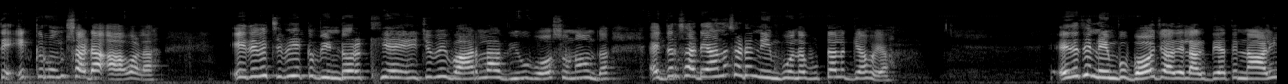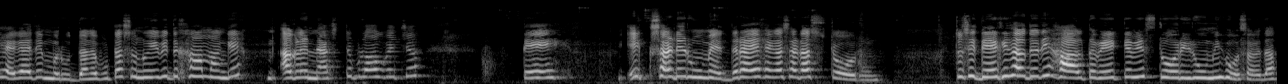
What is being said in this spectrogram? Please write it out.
ਤੇ ਇੱਕ ਰੂਮ ਸਾਡਾ ਆ ਵਾਲਾ। ਇਹਦੇ ਵਿੱਚ ਵੀ ਇੱਕ ਵਿੰਡੋ ਰੱਖੀ ਹੈ ਇਹ ਚ ਵੀ ਬਾਹਰਲਾ ਵਿਊ ਬਹੁਤ ਸੋਹਣਾ ਹੁੰਦਾ। ਇੱਧਰ ਸਾਡੇ ਆ ਨਾ, ਸਾਡੇ ਨਿੰਬੂਆਂ ਦਾ ਬੂਟਾ ਲੱਗਿਆ ਹੋਇਆ। ਇਹਦੇ ਤੇ ਨਿੰਬੂ ਬਹੁਤ ਜ਼ਿਆਦਾ ਲੱਗਦੇ ਆ ਤੇ ਨਾਲ ਹੀ ਹੈਗਾ ਇਹਦੇ ਮਰੂਦਾਂ ਦਾ ਬੂਟਾ। ਤੁਹਾਨੂੰ ਇਹ ਵੀ ਦਿਖਾਵਾਂਗੇ ਅਗਲੇ ਨੈਕਸਟ ਬਲੌਗ ਵਿੱਚ। ਤੇ ਇੱਕ ਸਾਡੇ ਰੂਮ ਇੱਧਰ ਆਏ, ਹੈਗਾ ਸਾਡਾ ਸਟੋਰ ਰੂਮ ਤੁਸੀਂ ਦੇਖ ਹੀ ਸਕਦੇ ਹੋ ਇਹਦੀ ਹਾਲਤ ਵੇਖ ਕੇ ਵੀ ਸਟੋਰੀ ਰੂਮ ਹੀ ਹੋ ਸਕਦਾ।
